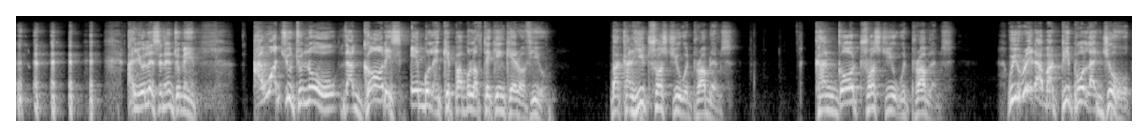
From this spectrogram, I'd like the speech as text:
Are you listening to me? I want you to know that God is able and capable of taking care of you. But can He trust you with problems? Can God trust you with problems? We read about people like Job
